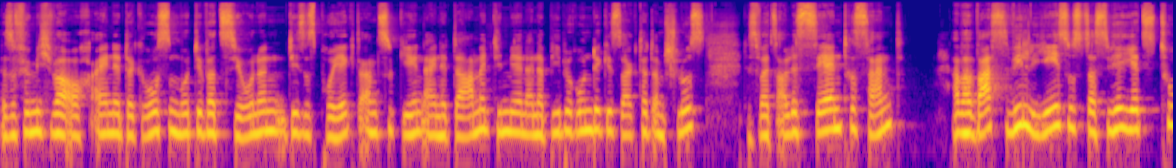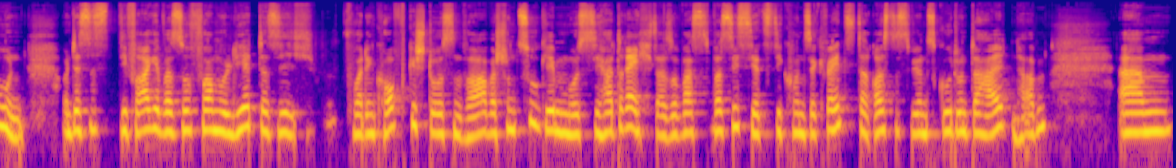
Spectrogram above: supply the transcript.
Also für mich war auch eine der großen Motivationen, dieses Projekt anzugehen, eine Dame, die mir in einer Bibelrunde gesagt hat am Schluss, das war jetzt alles sehr interessant, aber was will Jesus, dass wir jetzt tun? Und das ist, die Frage war so formuliert, dass ich vor den Kopf gestoßen war, aber schon zugeben muss, sie hat recht. Also was, was ist jetzt die Konsequenz daraus, dass wir uns gut unterhalten haben? Ähm,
